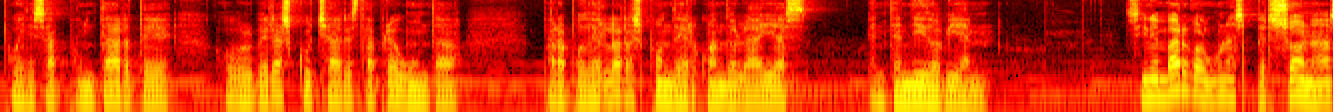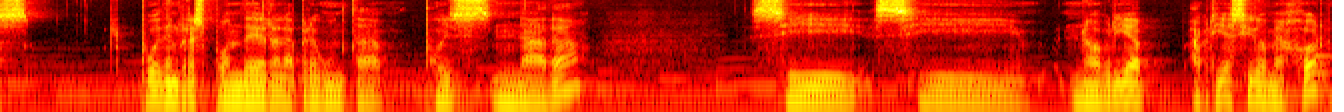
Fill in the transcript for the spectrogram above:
Puedes apuntarte o volver a escuchar esta pregunta para poderla responder cuando la hayas entendido bien. Sin embargo, algunas personas pueden responder a la pregunta, pues nada, si, si no habría, habría sido mejor.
